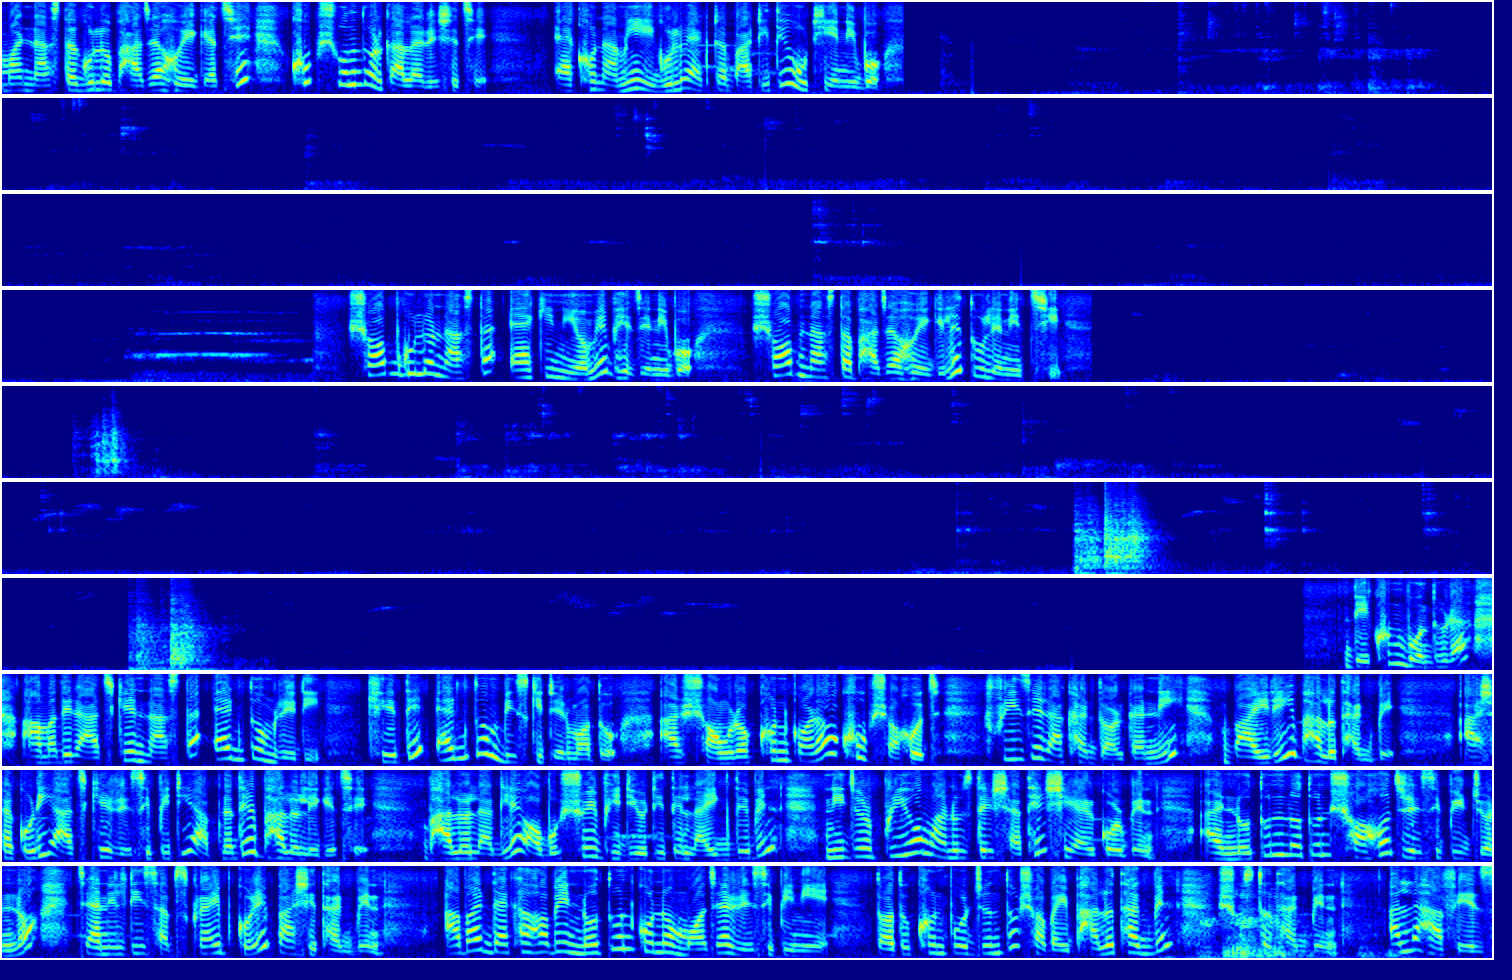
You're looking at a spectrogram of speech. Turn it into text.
আমার নাস্তাগুলো ভাজা হয়ে গেছে, খুব সুন্দর কালার এসেছে। এখন আমি এগুলো একটা বাটিতে উঠিয়ে নিব। সবগুলো নাস্তা একই নিয়মে ভেজে নিব। সব নাস্তা ভাজা হয়ে গেলে তুলে নিচ্ছি। দেখুন বন্ধুরা, আমাদের আজকের নাস্তা একদম রেডি খেতে একদম বিস্কিটের মতো, আর সংরক্ষণ করাও খুব সহজ ফ্রিজে রাখার দরকার নেই, বাইরেই ভালো থাকবে। আশা করি আজকের রেসিপিটি আপনাদের ভালো লেগেছে, ভালো লাগলে অবশ্যই ভিডিওটিতে লাইক দেবেন, নিজের প্রিয় মানুষদের সাথে শেয়ার করবেন, আর নতুন নতুন সহজ রেসিপির জন্য চ্যানেলটি সাবস্ক্রাইব করে পাশে থাকবেন। আবার দেখা হবে নতুন কোনো মজার রেসিপি নিয়ে, ততক্ষণ পর্যন্ত সবাই ভালো থাকবেন, সুস্থ থাকবেন, আল্লাহ হাফেজ।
